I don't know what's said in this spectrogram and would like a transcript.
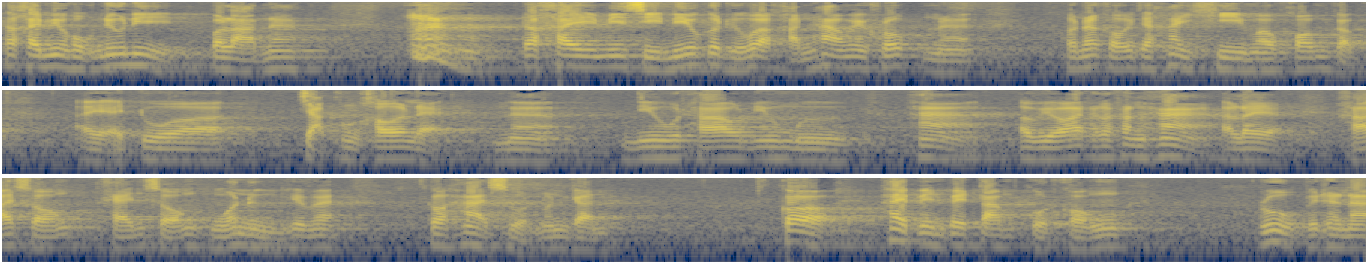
ถ้าใครมีหกนิ้วนี่ประหลาดนะ ถ้าใครมีสี่นิ้วก็ถือว่าขันห้าไม่ครบนะเพราะนั้นเขาจะให้คีย์มาพร้อมกับไอ้ตัวจักรของเขาแหละนะนิ้วเท้านิ้วมือห้าอวัยวะเขาทั้งห้าอะไรขาสองแขนสองหัวหนึ่งใช่ไหมก็ห้าส่วนเหมือนกัน ก็ให้เป็นไปตามกฎของรูปเวทนา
